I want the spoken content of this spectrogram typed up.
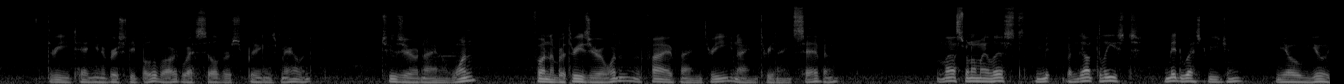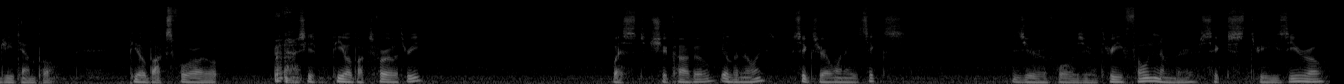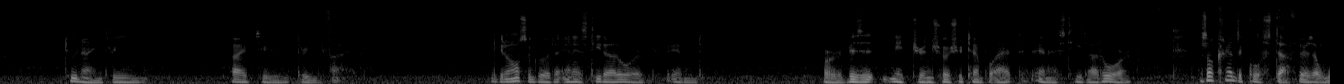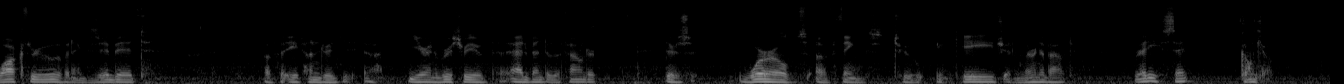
310 University Boulevard, West Silver Springs, Maryland 20901. Phone number 301 593 9397. Last one on my list, but not the least, Midwest Region, Myoyoji Temple, P.O. Box 40, excuse me, P.O. Box 403, West Chicago, Illinois 60186 0403. Phone number 630 293 5235. You can also go to nst.org and or visit Nichiren Shoshu Temple at nst.org. There's all kinds of cool stuff. There's a walkthrough of an exhibit of the 800 uh, year anniversary of the advent of the founder. There's worlds of things to engage and learn about. Ready, set, gongyo.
